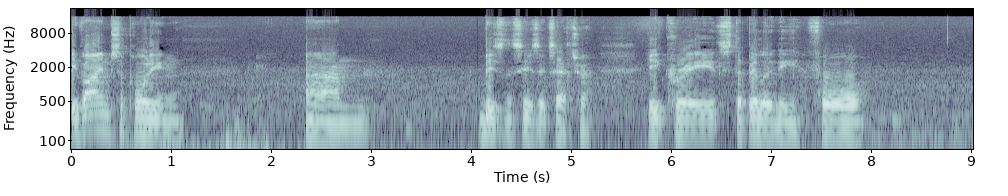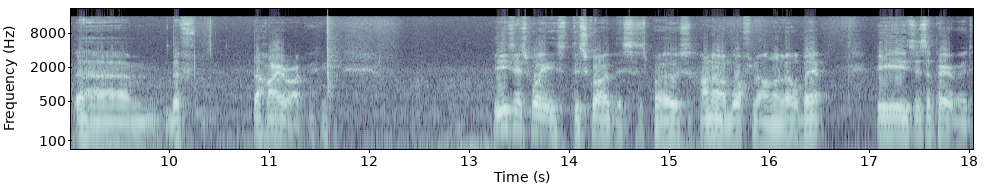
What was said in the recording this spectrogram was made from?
if I'm supporting um, businesses, etc it creates stability for um, the the hierarchy. Easiest way to describe this, I suppose, I know I'm waffling on a little bit, is it's a pyramid.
